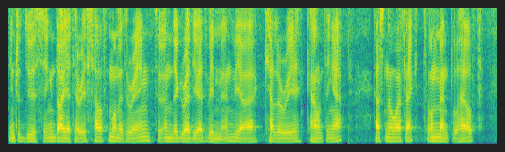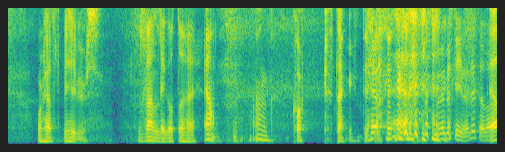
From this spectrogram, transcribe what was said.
'Introducing Dietary Self-Monitoring to Undergraduate Women via Calorie Counting App has no effect on mental health or health behaviors'. Veldig godt å høre. ja. Tenk- ja. Men den beskriver det litt, da. Ja,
